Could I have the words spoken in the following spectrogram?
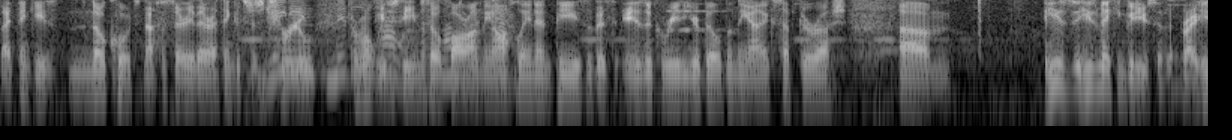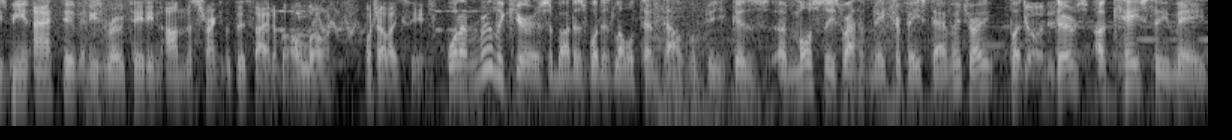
I think is no quotes necessary there, I think it's just true from what we've seen so far on the attack. offlane NPs, that this is a greedier build than the Eye Acceptor Rush. Um, he's he's making good use of it, right? He's being active and he's rotating on the strength of this item alone, which I like seeing. What I'm really curious about is what his level 10 talent would be, because uh, mostly it's Wrath of Nature based damage, right? But Got it. there's a case to be made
